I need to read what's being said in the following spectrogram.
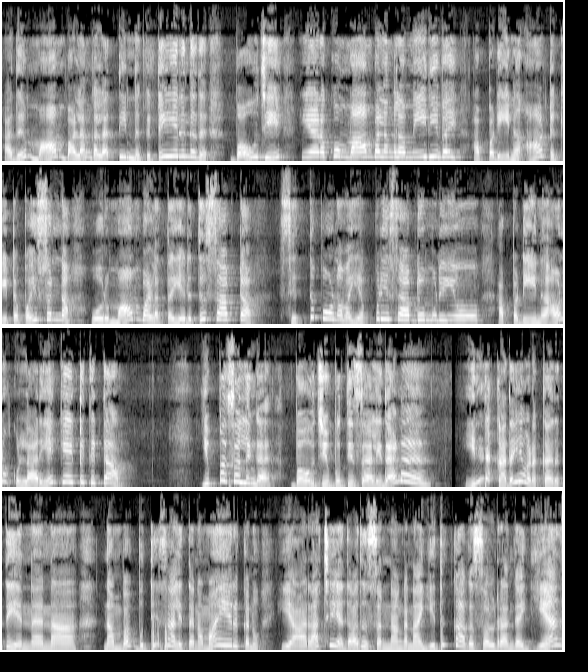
அது மாம்பழங்களை தின்னுக்கிட்டு இருந்தது. பௌஜி எனக்கும் மாம்பழங்களை மீதி வை அப்படின்னு ஆட்டுக்கிட்ட போய் சொன்னான் ஒரு மாம்பழத்தை எடுத்து சாப்பிட்டா. செத்து போனவன் எப்படி சாப்பிட முடியும்? அப்படின்னு அவனுக்குள்ளாரியே கேட்டுக்கிட்டான். இப்போ சொல்லுங்க பௌஜி புத்திசாலி தானே இந்த கதையோட கருத்து என்னன்னா நம்ம புத்திசாலித்தனமாக இருக்கணும். யாராச்சும் ஏதாவது சொன்னாங்கன்னா எதுக்காக சொல்கிறாங்க ஏன்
